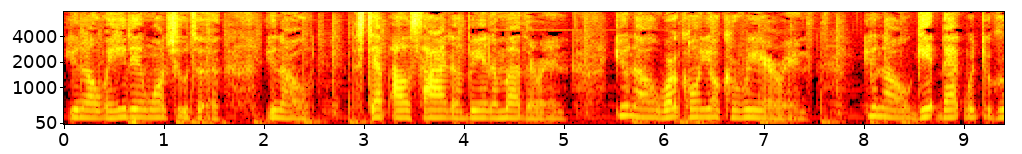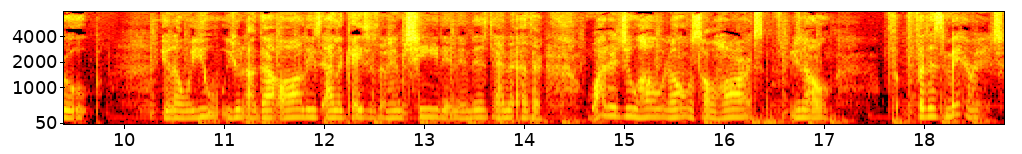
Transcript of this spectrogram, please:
You know, when he didn't want you to, you know, step outside of being a mother and, you know, work on your career and, you know, get back with the group. You know, when you, you know, got all these allegations of him cheating and this, that, and the other, why did you hold on so hard, you know, for, for this marriage?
